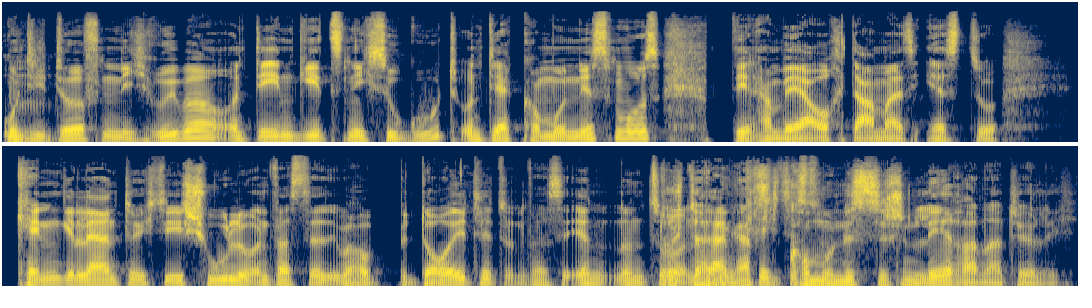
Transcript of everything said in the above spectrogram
und mhm. die dürfen nicht rüber und denen geht's nicht so gut und der Kommunismus, den haben wir ja auch damals erst so kennengelernt durch die Schule und was das überhaupt bedeutet und was und so. Durch deine und ganzen kommunistischen Lehrer natürlich.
